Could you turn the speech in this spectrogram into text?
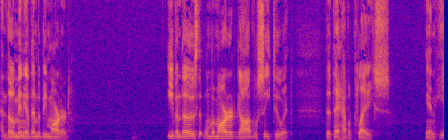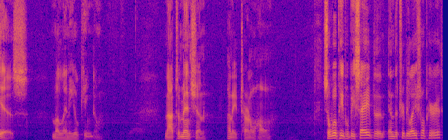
And though many of them will be martyred, even those that will be martyred, God will see to it that they have a place in His millennial kingdom. Not to mention an eternal home. So, will people be saved in the tribulational period?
